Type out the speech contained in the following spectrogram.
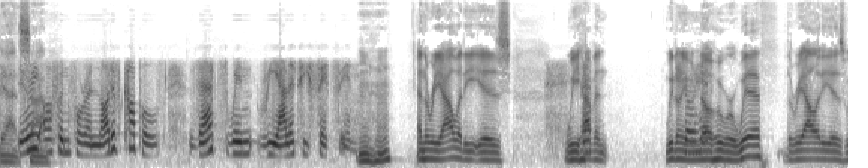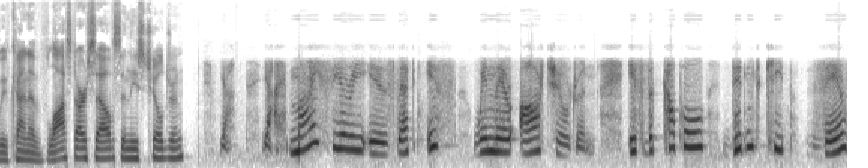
Yeah, Very sad. often for a lot of couples, that's when reality sets in. hmm And the reality is, we haven't We don't even know who we're with. The reality is we've kind of lost ourselves in these children. My theory is that if, when there are children, if the couple didn't keep their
